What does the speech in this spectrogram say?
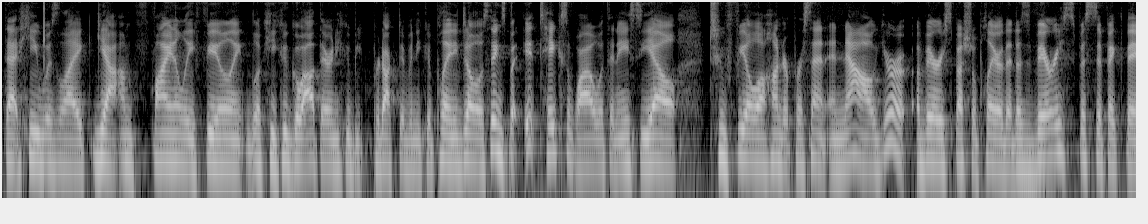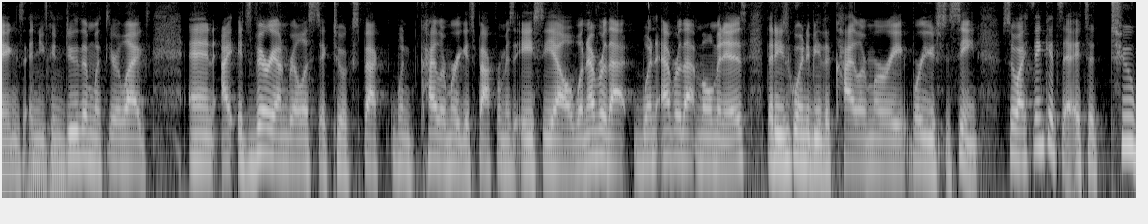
that he was like, yeah, I'm finally feeling, look, he could go out there and he could be productive and he could play and he did all those things. But it takes a while with an ACL to to feel 100%. And now you're a very special player that does very specific things and you can do them with your legs. And I, it's very unrealistic to expect when Kyler Murray gets back from his ACL, whenever that whenever that moment is, that he's going to be the Kyler Murray we're used to seeing. So I think it's a, it's a two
